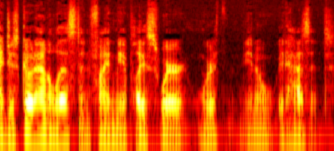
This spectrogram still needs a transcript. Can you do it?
I just go down a list and find me a place where where you know it hasn't.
